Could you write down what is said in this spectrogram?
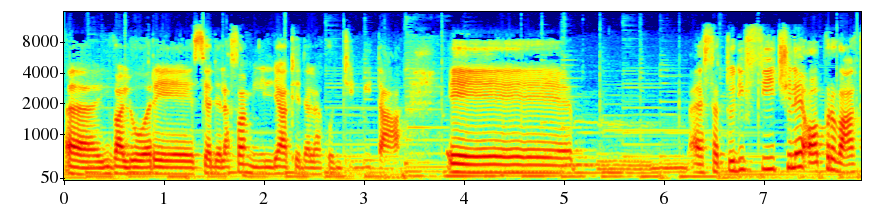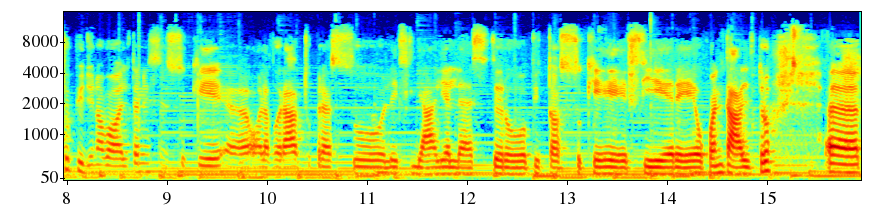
è il valore sia della famiglia che della continuità. E, è stato difficile, ho provato più di una volta, nel senso che eh, ho lavorato presso le filiali all'estero piuttosto che fiere o quant'altro, eh,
